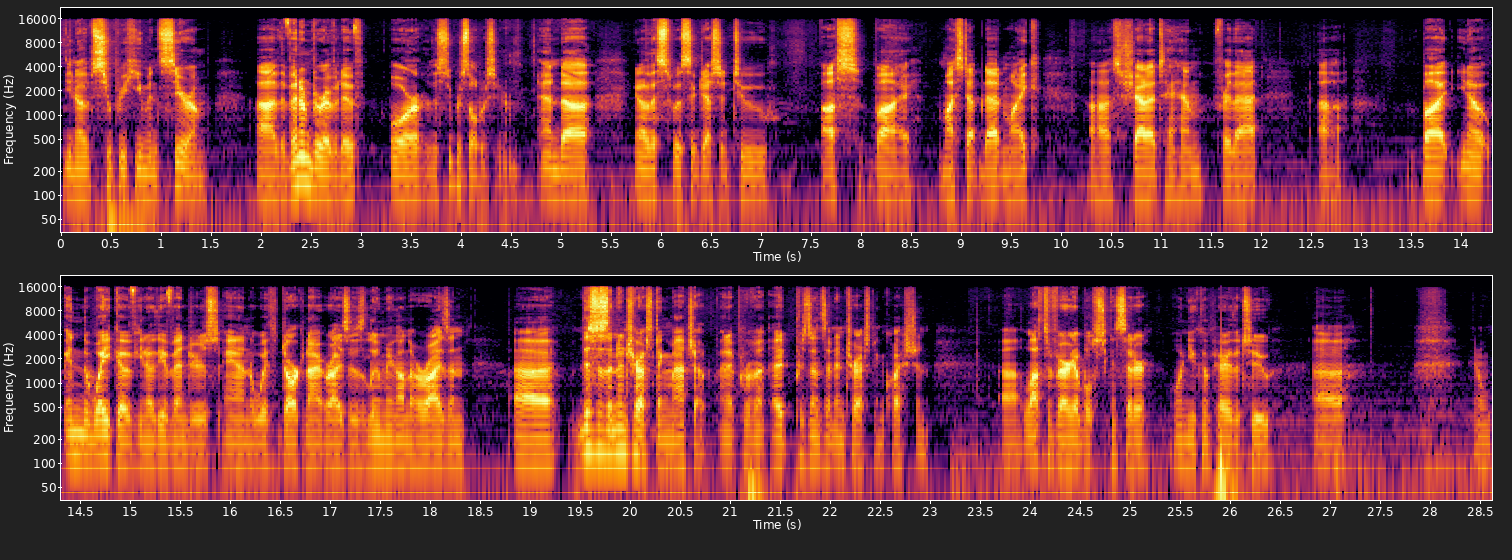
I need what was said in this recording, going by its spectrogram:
you know, superhuman serum, uh, the venom derivative or the super soldier serum. And uh, you know, this was suggested to us by my stepdad Mike. Uh, so shout out to him for that. Uh, but you know, in the wake of you know the Avengers and with Dark Knight Rises looming on the horizon, uh, this is an interesting matchup, and it, prevent, it presents an interesting question. Uh, lots of variables to consider when you compare the two, uh, and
